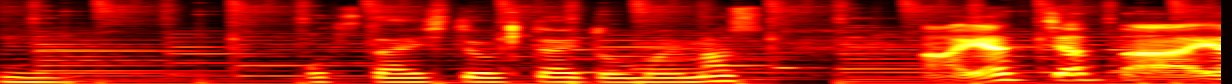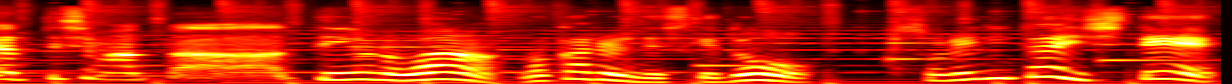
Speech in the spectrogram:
うん、お伝えしておきたいと思います。あやっちゃった。やってしまった。っていうのはわかるんですけどそれに対して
